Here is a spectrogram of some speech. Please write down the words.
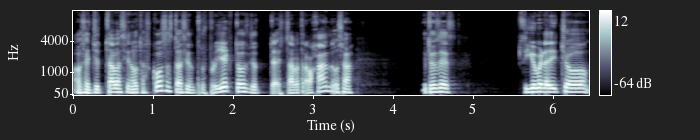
O sea, yo estaba haciendo otras cosas, estaba haciendo otros proyectos, yo estaba trabajando, o sea. Entonces, si yo hubiera dicho,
